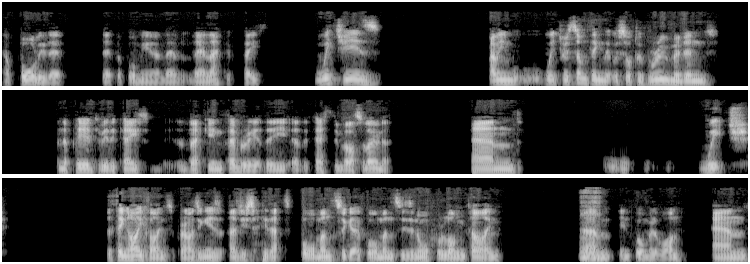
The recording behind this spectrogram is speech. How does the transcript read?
how poorly they're they're performing and their their lack of pace, which is, I mean, which was something that was sort of rumored and and appeared to be the case back in February at the at the test in Barcelona, and which the thing I find surprising is, as you say, that's four months ago. Four months is an awful long time um, in Formula One, and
